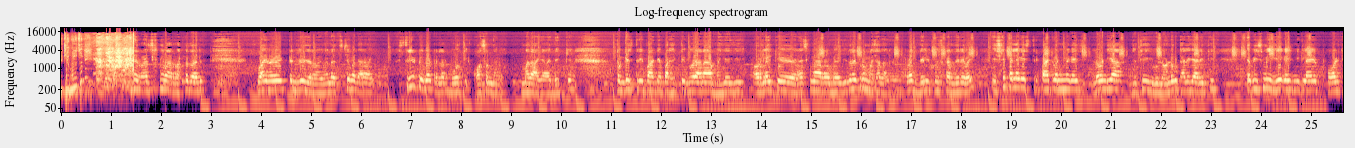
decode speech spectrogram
क्या बोला तूने? राजकुमार रावत भाई भाई कंफ्यूज हो है भाई। मतलब अच्छे मज़ा आ रहा भाई। स्त्री टू का ट्रेलर बहुत ही औसम है भाई। मज़ा आ गया भाई देख के। पंकज त्रिपाठी परशक्ति खुराना भैया जी और लाइक राजकुमार राव भैया जी तो लाइक पूरा मज़ा डाल रहे हैं। पूरा दिल खुश कर दे रहे भाई। इसके पहले गई स्त्री पार्ट वन में गई लौंडिया जो थी वो लौंडो को उठा ले जा रही थी। अब इसमें ये गई निकला है फॉल्ट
